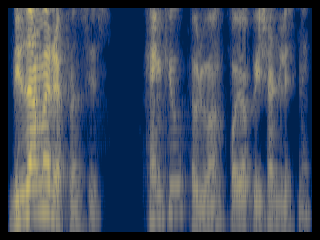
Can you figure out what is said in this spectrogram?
These are my references. Thank you everyone for your patient listening.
